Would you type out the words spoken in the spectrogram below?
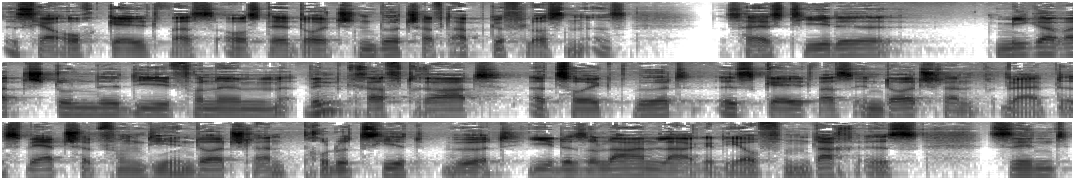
ist ja auch Geld, was aus der deutschen Wirtschaft abgeflossen ist. Das heißt, jede Megawattstunde, die von einem Windkraftrad erzeugt wird, ist Geld, was in Deutschland bleibt, ist Wertschöpfung, die in Deutschland produziert wird. Jede Solaranlage, die auf dem Dach ist, sind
